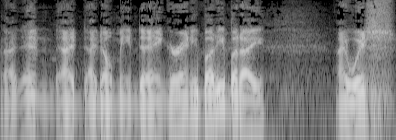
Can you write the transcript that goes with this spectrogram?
and I, I don't mean to anger anybody, but I, I wish,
